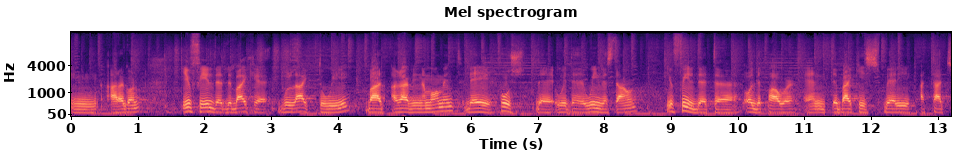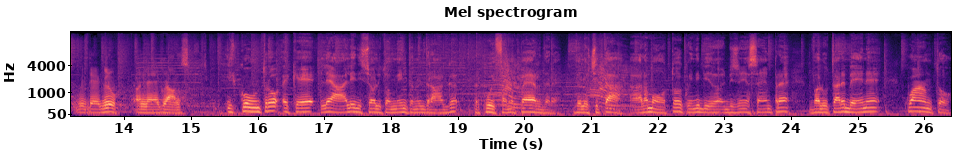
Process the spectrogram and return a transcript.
in Aragon, you feel that the bike uh, would like to wheelie, but arriving in a moment, they push the, with the wings down you feel that uh, all the power and the bike is very attached with the glue on the ground. Il contro è che le ali di solito aumentano il drag, per cui fanno perdere velocità alla moto e quindi bisogna sempre valutare bene quanto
